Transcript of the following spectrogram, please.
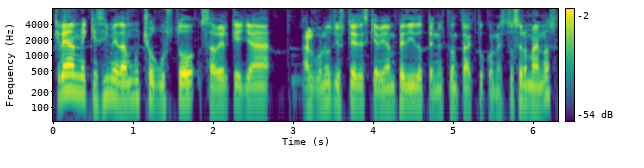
créanme que sí me da mucho gusto saber que ya algunos de ustedes que habían pedido tener contacto con estos hermanos,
